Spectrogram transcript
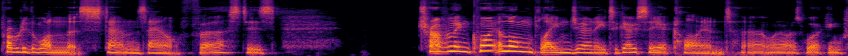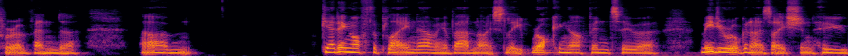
probably the one that stands out first is traveling quite a long plane journey to go see a client uh, when I was working for a vendor. Um, getting off the plane, having a bad night's sleep, rocking up into a media organization who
